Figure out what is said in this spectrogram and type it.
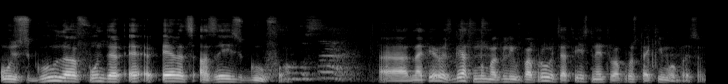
Узгула, Фундер, э, Эрец, Азейс, Гуфо. На первый взгляд мы могли бы попробовать ответить на этот вопрос таким образом.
